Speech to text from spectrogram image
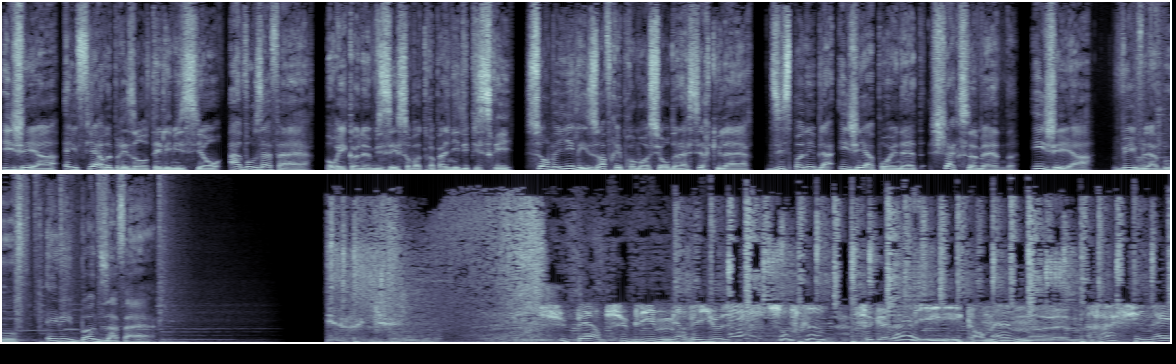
IGA est fier de présenter l'émission À vos affaires. Pour économiser sur votre panier d'épicerie, surveillez les offres et promotions de la circulaire disponible à IGA.net chaque semaine. IGA, vive la bouffe et les bonnes affaires. superbe, sublime, merveilleuse. Sauf que ce gars-là est quand même euh, rationnel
